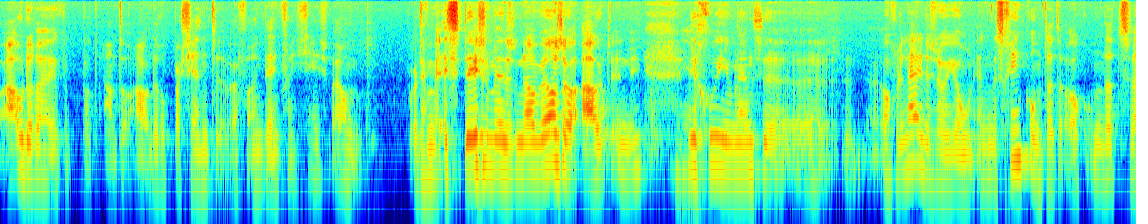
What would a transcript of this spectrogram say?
oudere, ik heb een aantal oudere patiënten waarvan ik denk van, jezus, waarom worden deze mensen nou wel zo oud en die, die goede mensen uh, overlijden zo jong? En misschien komt dat ook omdat ze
